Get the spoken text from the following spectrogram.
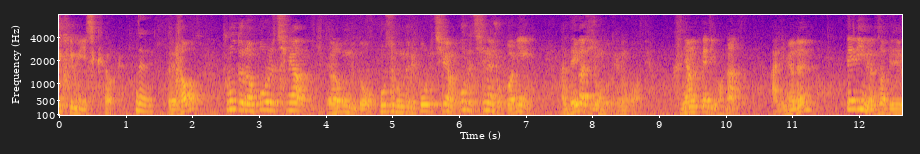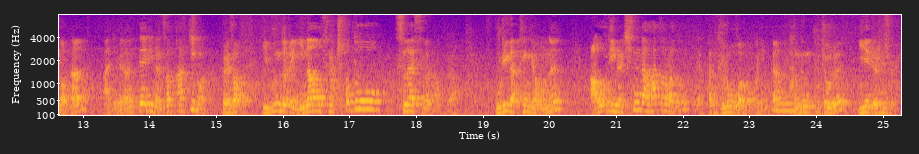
이 느낌이 스퀘어예요. 네. 그래서 프로들은 볼을 치면 여러분들도 고수분들이 볼을 치면 볼을 치는 조건이 한 네 가지 정도 되는 것 같아요. 그냥 때리거나 아니면은 때리면서 밀거나 아니면은 때리면서 깎이거나. 그래서 이분들은 인아웃을 쳐도 슬라이스가 나오고요. 우리 같은 경우는 아웃인을 친다 하더라도 약간 드로우가 먹으니까 방금 구조를 이해를 해줘야 돼요.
